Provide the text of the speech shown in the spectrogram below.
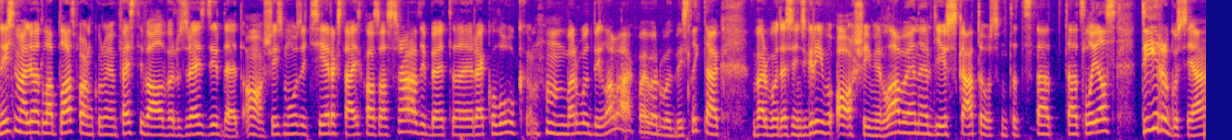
Nu, īstenībā ļoti laba platforma, kuriem festivāli var uzreiz dzirdēt, ah, oh, šis mūziķis ierakstā izklausās strādi, bet uh, reku lūk, hmm, varbūt bija labāk, vai varbūt bija sliktāk, varbūt es viņus gribu, oh, šīm ir laba enerģija uz skatuves, un tad tā, tāds liels tirgus, jā,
